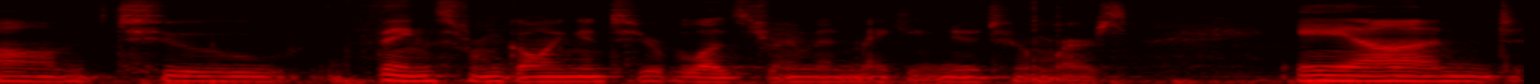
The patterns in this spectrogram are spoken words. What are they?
um, to things from going into your bloodstream and making new tumors. And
